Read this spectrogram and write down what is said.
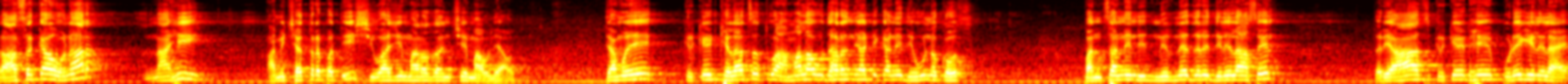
तर असं का होणार नाही? आम्ही छत्रपती शिवाजी महाराजांचे मावले आहोत. त्यामुळे क्रिकेट खेळाचं तू आम्हाला उदाहरण या ठिकाणी देऊ नकोस. पंचांनी नि- निर्णय जरी दिलेला असेल तरी आज क्रिकेट हे पुढे गेलेलं आहे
